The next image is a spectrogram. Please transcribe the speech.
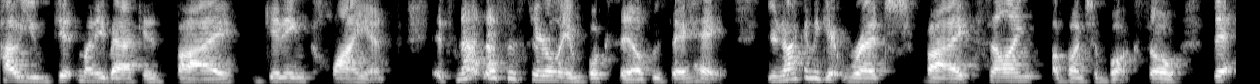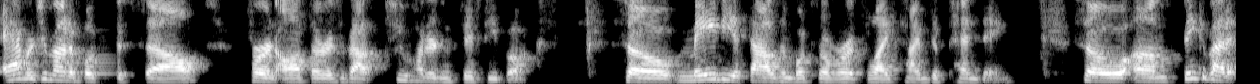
how you get money back is by getting clients. It's not necessarily in book sales. We say, hey, you're not going to get rich by selling a bunch of books. So the average amount of books that sell for an author is about 250 books. So maybe a thousand books over its lifetime, depending. So um, think about it.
